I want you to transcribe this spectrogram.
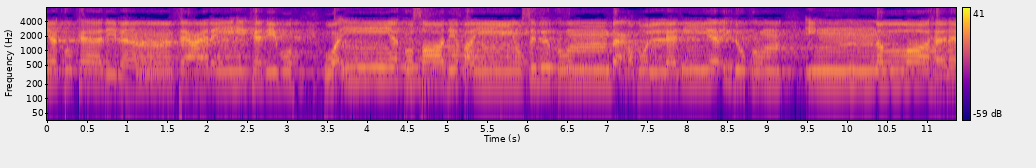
يك كاذبا فعليه كذبه وإن يك صادقا يصبكم بعض الذي يعدكم إن الله لا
